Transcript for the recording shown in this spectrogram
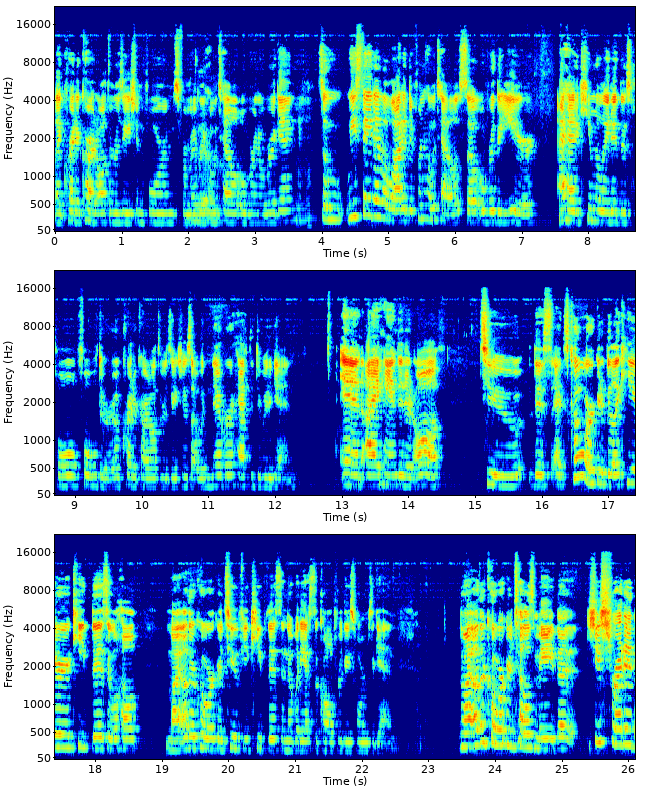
like credit card authorization forms from every Yeah. hotel over and over again. Mhm. So we stayed at a lot of different hotels. So over the year, I had accumulated this whole folder of credit card authorizations. I would never have to do it again. And I handed it off to this ex coworker to be like, here, keep this. It will help my other coworker too if you keep this and nobody has to call for these forms again. My other coworker tells me that she shredded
